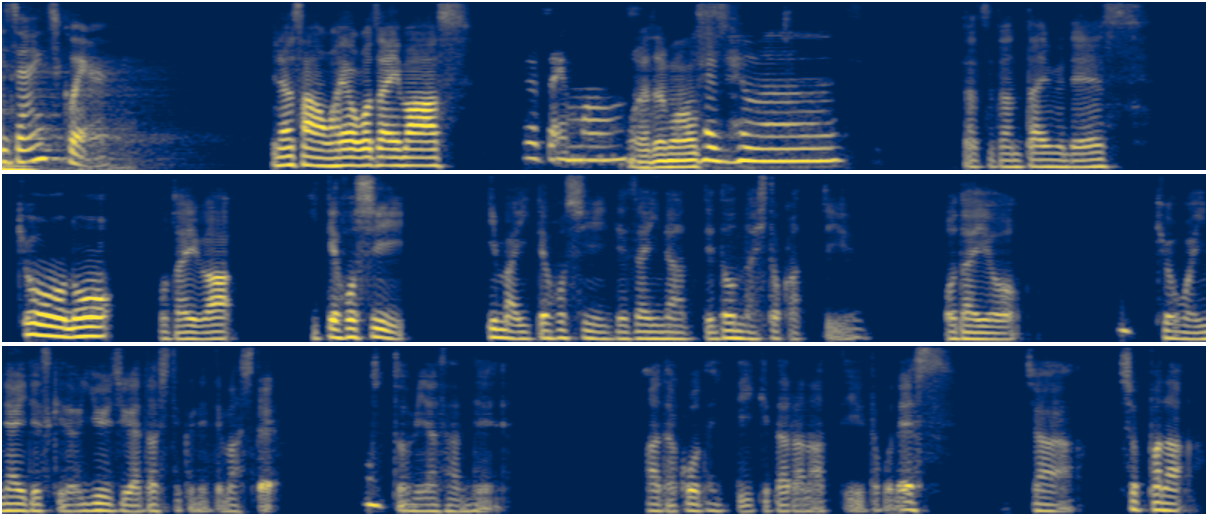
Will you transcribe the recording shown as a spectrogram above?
Design Square. 皆さんおはようございます。おはようございます。おはようございまおはようす。ございます。雑談タイムです。今日のお題は、いてほしい、今いてほしいデザイナーってどんな人かっていうお題を、今日はいないですけど、ユージが出してくれてまして、ちょっと皆さんで、ああだこうだ言っていけたらなっていうとこです。じゃあ、しょっぱな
